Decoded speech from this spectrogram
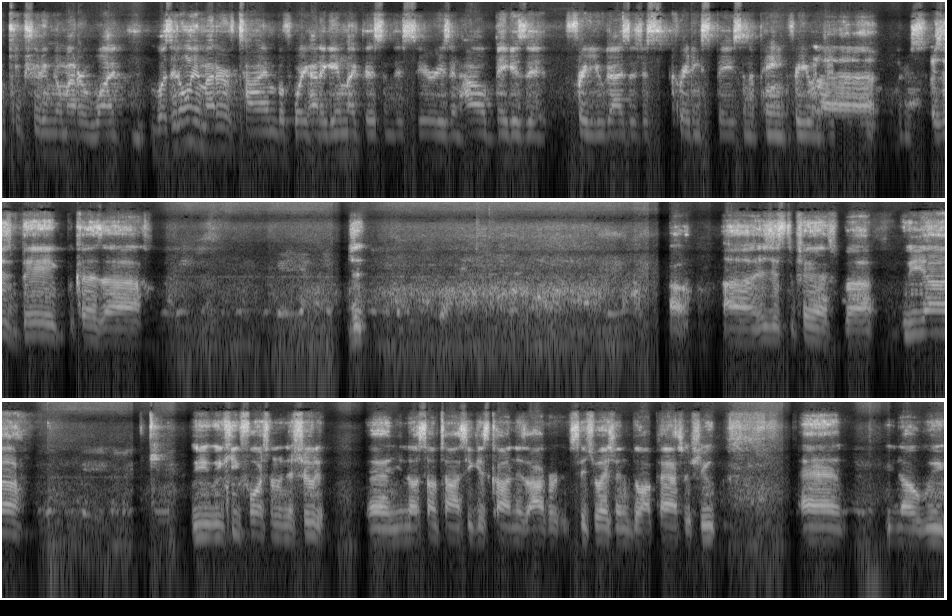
keep shooting no matter what. Was it only a matter of time before you had a game like this in this series? And how big is it for you guys? Is just creating space in the paint for you and uh, It's just big because uh, just, oh, uh, it just depends. But we uh, we we keep forcing him to shoot it. And you know, sometimes he gets caught in this awkward situation: do I pass or shoot? And you know, we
